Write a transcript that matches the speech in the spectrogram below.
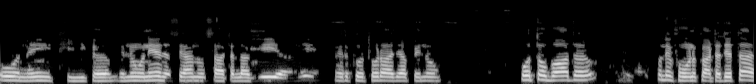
ਉਹ ਨਹੀਂ ਠੀਕ। ਮੈਨੂੰ ਉਹਨੇ ਦੱਸਿਆ ਉਹਨੂੰ ਸੱਟ ਲੱਗ ਗਈ ਆ। ਨਹੀਂ ਮੇਰੇ ਕੋਲ ਥੋੜਾ ਜਿਹਾ ਪਹਿਲੋਂ ਉਹ ਤੋਂ ਬਾਅਦ ਉਹਨੇ ਫੋਨ ਕੱਟ ਦਿੱਤਾ।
